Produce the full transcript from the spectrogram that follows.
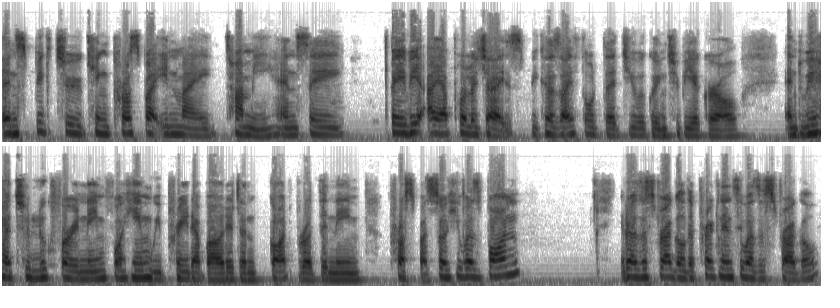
and speak to King Prosper in my tummy and say, baby, I apologize because I thought that you were going to be a girl. And we had to look for a name for him. We prayed about it and God brought the name Prosper. So he was born. It was a struggle. The pregnancy was a struggle.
